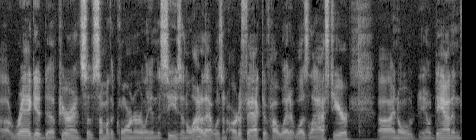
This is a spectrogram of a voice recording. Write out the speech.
uh, ragged appearance of some of the corn early in the season. A lot of that was an artifact of how wet it was last year. Uh, I know you know Dan and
